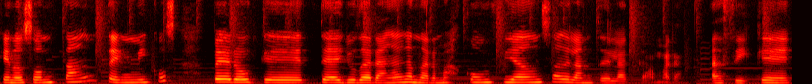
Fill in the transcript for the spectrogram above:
que no son tan técnicos, pero que te ayudarán a ganar más confianza delante de la cámara. Así que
